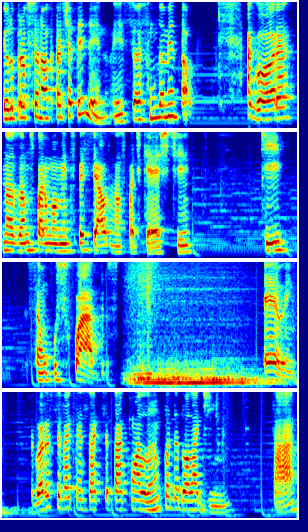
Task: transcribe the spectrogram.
pelo profissional que está te atendendo. Isso é fundamental. Agora, nós vamos para um momento especial do nosso podcast, que são os quadros. Ellen, agora você vai pensar que você está com a lâmpada do Aladim, tá?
